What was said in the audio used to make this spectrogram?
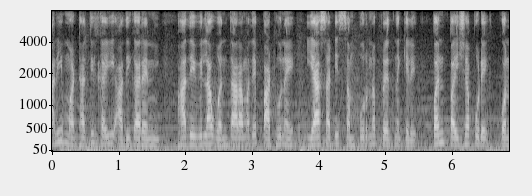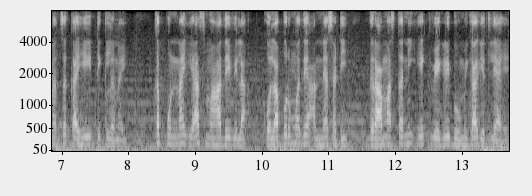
आणि मठातील काही अधिकाऱ्यांनी महादेवीला वनतारामध्ये पाठवू नये यासाठी संपूर्ण प्रयत्न केले. पण पैशापुढे कोणाचं काहीही टिकलं नाही. तर पुन्हा याच महादेवीला कोल्हापूरमध्ये आणण्यासाठी ग्रामस्थांनी एक वेगळी भूमिका घेतली आहे.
